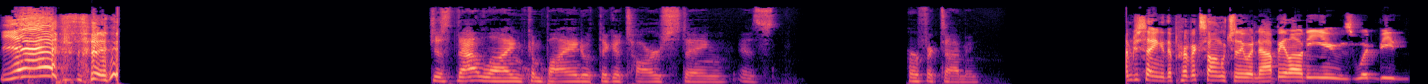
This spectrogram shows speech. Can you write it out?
Yes! Just that line combined with the guitar sting is perfect timing. I'm just saying the perfect song which they would not be allowed to use would be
